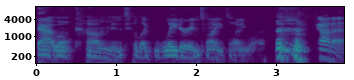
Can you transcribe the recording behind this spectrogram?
that won't come until like later in 2021. Got it.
